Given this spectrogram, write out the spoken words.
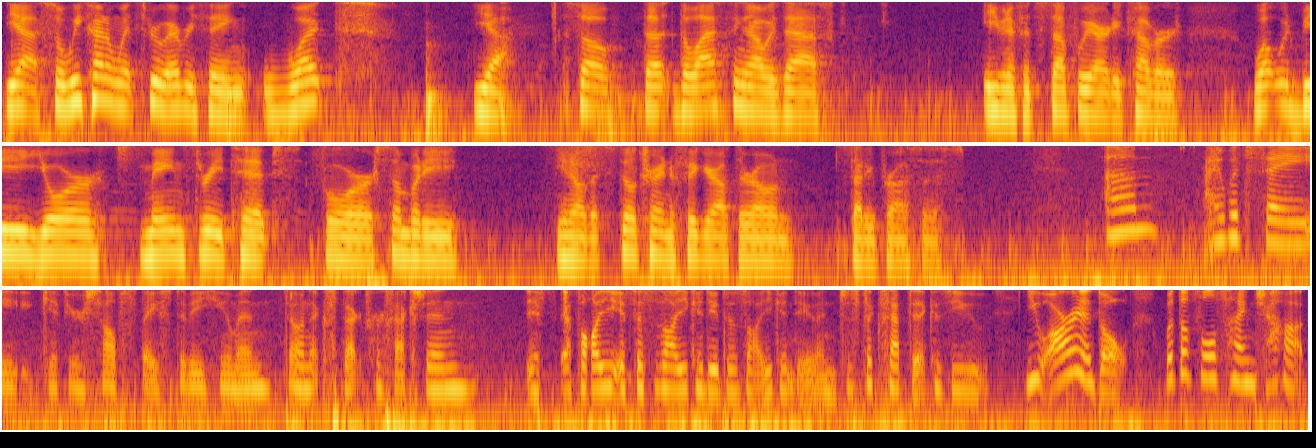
yeah, so we kind of went through everything. What? Yeah. So the the last thing I always ask, even if it's stuff we already covered, what would be your main three tips for somebody, you know, that's still trying to figure out their own study process? Um, I would say give yourself space to be human. Don't expect perfection. If if all you if this is all you can do, this is all you can do, and just accept it because you you are an adult with a full time job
